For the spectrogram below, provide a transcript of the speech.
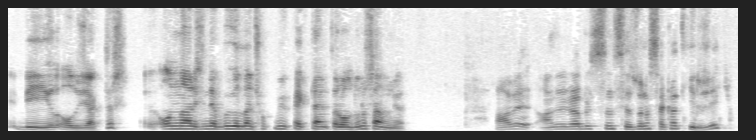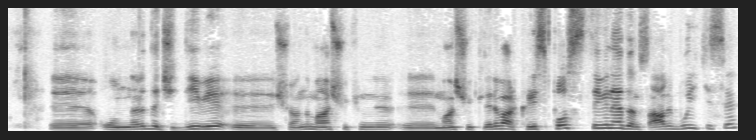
bir yıl olacaktır. Onun haricinde bu yıldan çok büyük beklentiler olduğunu sanmıyorum. Abi Andre Robertson sezona sakat girecek. Ee, onları da ciddi bir e, şu anda maaş yükümlü e, maaş yükleri var. Chris Paul, Steven Adams. Abi bu ikisi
